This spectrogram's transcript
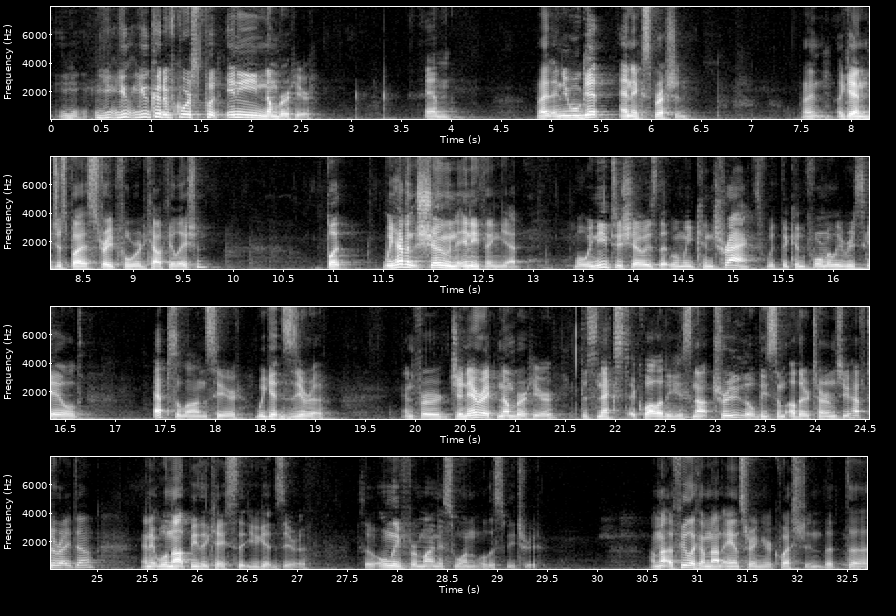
you, you, could, of course, put any number here, m, right? And you will get an expression, right? Again, just by a straightforward calculation. But we haven't shown anything yet. What we need to show is that when we contract with the conformally rescaled epsilons here, we get zero. And for generic number here, this next equality is not true. There'll be some other terms you have to write down. And it will not be the case that you get zero. So only for minus one will this be true. I'm not, I feel like I'm not answering your question, but uh,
